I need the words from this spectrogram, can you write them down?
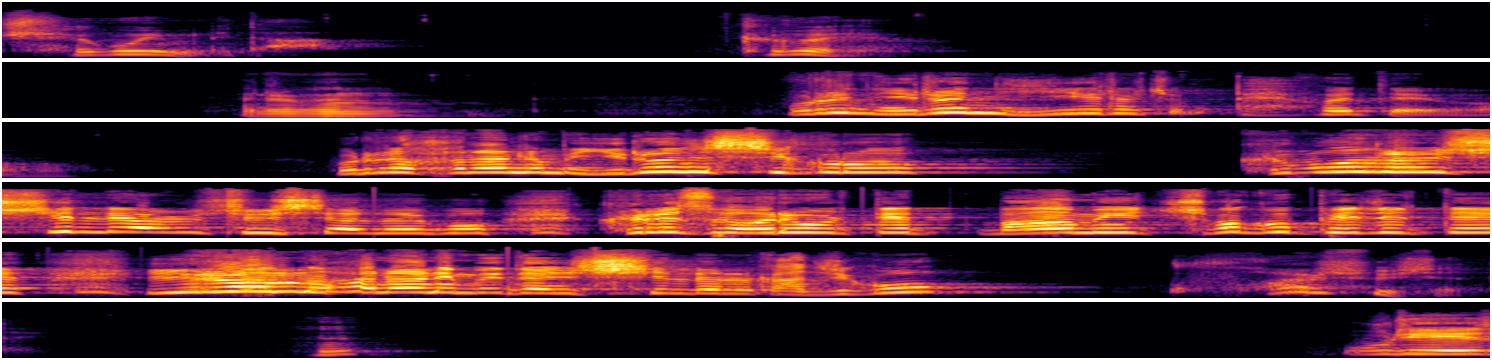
최고입니다. 그거예요. 여러분, 우리는 이런 이해를 좀 배워야 돼요. 우리는 하나님을 이런 식으로 그분을 신뢰할 수 있어야 되고, 그래서 어려울 때, 마음이 초급해질 때, 이런 하나님에 대한 신뢰를 가지고 구할 수 있어야 돼. 응? 우리의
